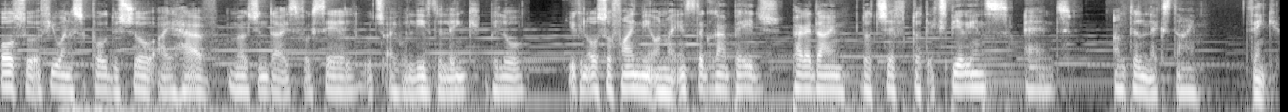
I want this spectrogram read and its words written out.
Also, if you want to support the show, I have merchandise for sale, which I will leave the link below. You can also find me on my Instagram page, paradigm.shift.experience. And until next time, thank you.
